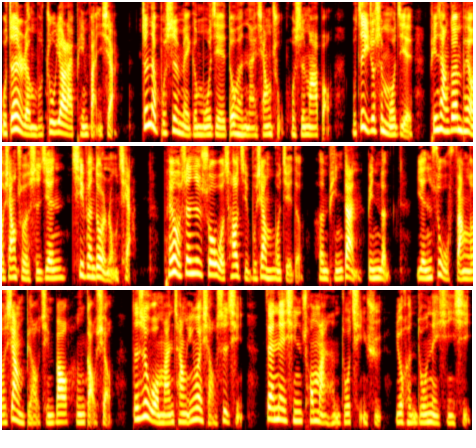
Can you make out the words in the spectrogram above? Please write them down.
我真的忍不住要来平反一下，真的不是每个摩羯都很难相处或是妈宝。”我自己就是摩羯，平常跟朋友相处的时间，气氛都很融洽。朋友甚至说我超级不像摩羯的，很平淡、冰冷、严肃，反而像表情包，很搞笑。但是我蛮常因为小事情在内心充满很多情绪，有很多内心戏，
